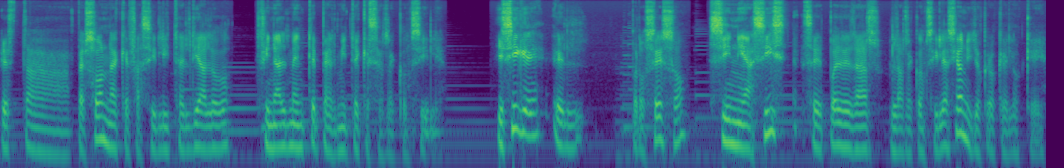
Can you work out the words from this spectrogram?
esta persona que facilita el diálogo finalmente permite que se reconcilie. Y sigue el proceso, si ni así se puede dar la reconciliación, y yo creo que lo que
